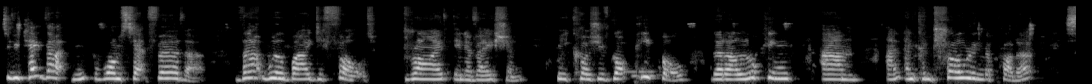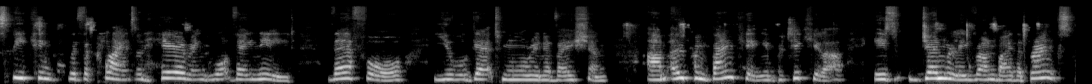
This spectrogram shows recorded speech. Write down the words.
So if you take that one step further, that will by default drive innovation because you've got people that are looking um, and, and controlling the product, speaking with the clients and hearing what they need. Therefore, you will get more innovation. Um, open banking, in particular, is generally run by the banks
